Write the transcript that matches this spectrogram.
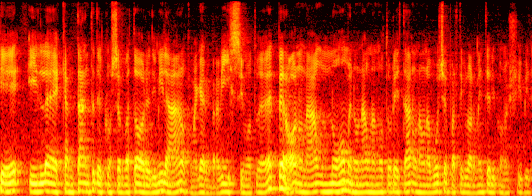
che il cantante del conservatorio di Milano, che magari è bravissimo, eh, però non ha un nome, non ha una notorietà, non ha una voce particolarmente riconoscibile.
